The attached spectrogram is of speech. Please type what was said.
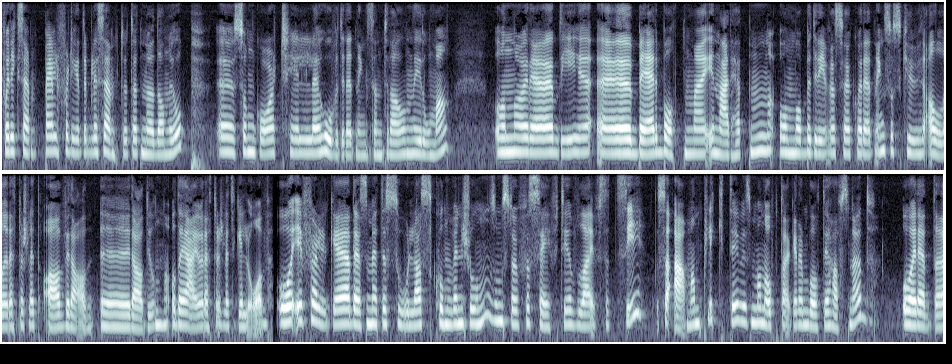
F.eks. For fordi det blir sendt ut et nødanrop eh, som går til hovedredningssentralen i Roma. Og når eh, de eh, ber båtene i nærheten om å bedrive søk og redning, så skrur alle rett og slett av rad eh, radioen. Og det er jo rett og slett ikke lov. Og ifølge det som heter SOLAS-konvensjonen, som står for Safety of Lives at Sea, så er man pliktig, hvis man oppdager en båt i havsnød, å redde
